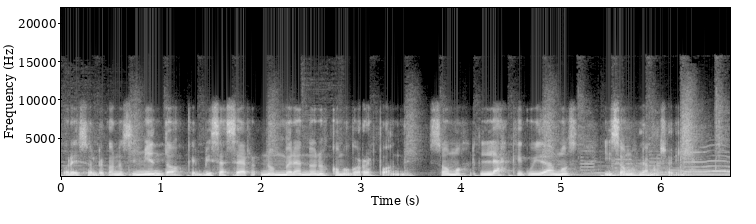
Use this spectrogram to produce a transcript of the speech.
Por eso el reconocimiento que empieza a ser nombrándonos como corresponde. Somos las que cuidamos y somos la mayoría.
